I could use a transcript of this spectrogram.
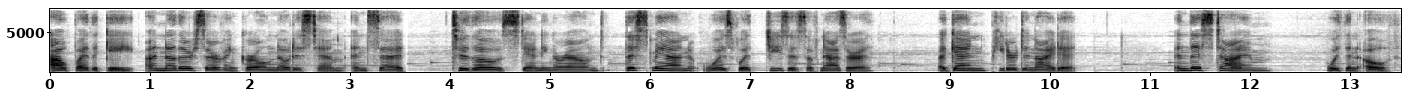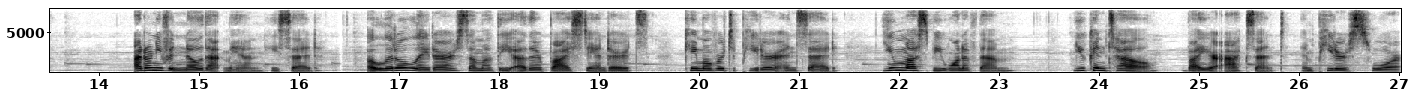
out by the gate, another servant girl noticed him and said to those standing around, This man was with Jesus of Nazareth. Again, Peter denied it, and this time with an oath. I don't even know that man, he said. A little later, some of the other bystanders came over to Peter and said, You must be one of them. You can tell by your accent. And Peter swore,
